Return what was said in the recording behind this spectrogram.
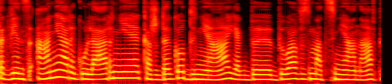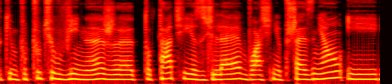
Tak więc Ania regularnie każdego dnia jakby była wzmacniana w takim poczuciu winy, że to taci jest źle właśnie przez nią i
